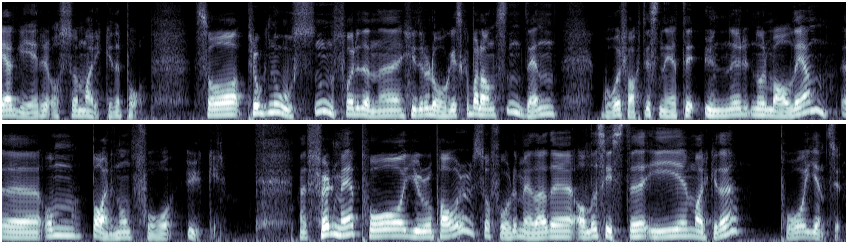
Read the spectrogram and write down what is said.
reagerer også markedet på. Så prognosen for denne hydrologiske balansen den går faktisk ned til under normal igjen eh, om bare noen få uker. Men følg med på Europower, så får du med deg det aller siste i markedet på gjensyn.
